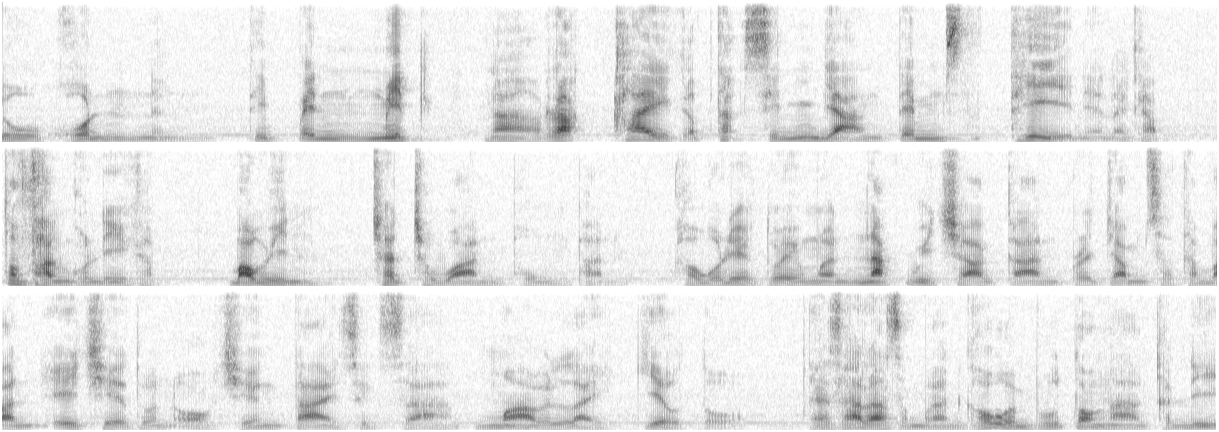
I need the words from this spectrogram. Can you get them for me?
ดูคนหนึ่งที่เป็นมิตรนะรักใคร่กับทักษิณอย่างเต็มที่เนี่ยนะครับ ต้องฟังคนนี้ครับ บาวินชัชวานพงพันธ์ เขาก็เรียกตัวเองว่านักวิชาการประจำสถาบันเอเชียตะวันออกเฉียงใต้ศึกษามหาวิทยาลัยเกียวโต แต่สาระสำคัญเขาเป็นผู้ต้องหาคดี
